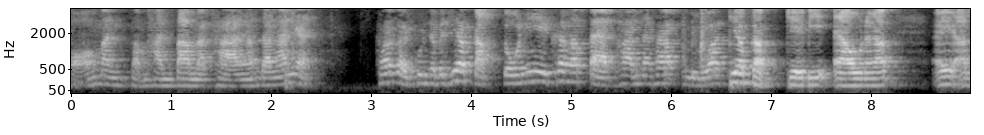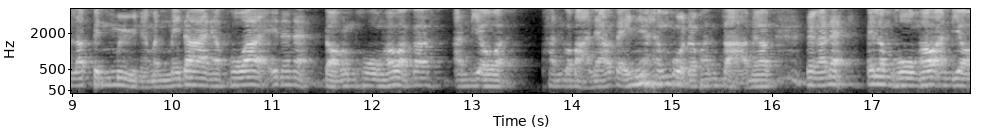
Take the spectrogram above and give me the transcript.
ของมันสัมพันธ์ตามราคานะครับ ดังนั้นเนี่ยถ้าเกิดคุณจะไปเทียบกับโซนี่เครื่องละแปดพันนะครับ หรือว่าเทียบกับ JBL นะครับไออันละเป็นหมื่นเนี่ยมันไม่ได้นะครับ เพราะว่าไอ้นั่นน่ะดอกลำโพงเขาอะก็อันเดียวอะ พันกว่าบาทแล้วแต่อันนี้ทั้งหมดอะพันสามนะครับดังนั้นเนี่ยไอ้ลำโพงเขาอันเดียว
